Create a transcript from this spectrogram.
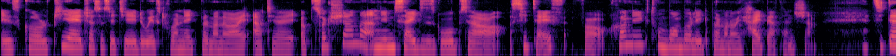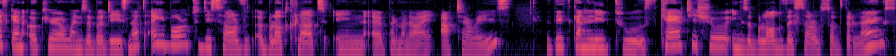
is called PH associated with chronic pulmonary artery obstruction, and inside this group there are CTEPH for chronic thromboembolic pulmonary hypertension. CTEPH can occur when the body is not able to dissolve a blood clot in uh, pulmonary arteries. This can lead to scar tissue in the blood vessels of the lungs,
